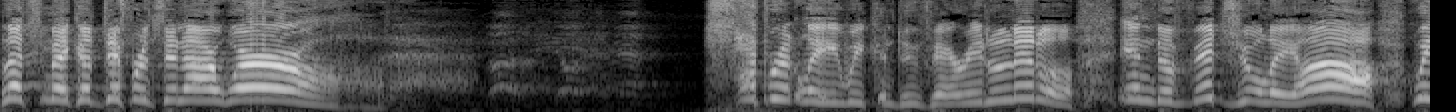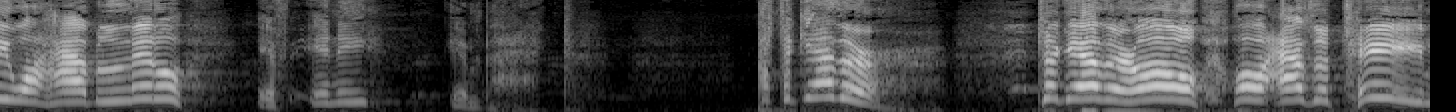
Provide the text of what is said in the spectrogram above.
Let's make a difference in our world. Separately, we can do very little. Individually, oh, we will have little, if any, impact. But together, together, oh, oh, as a team,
